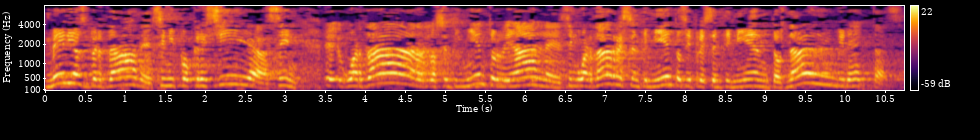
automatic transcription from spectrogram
medias verdades, sin hipocresía, sin eh, guardar los sentimientos reales, sin guardar resentimientos y presentimientos, nada indirectas.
